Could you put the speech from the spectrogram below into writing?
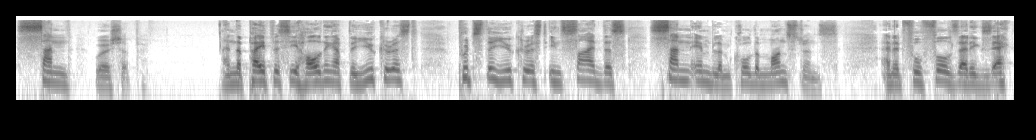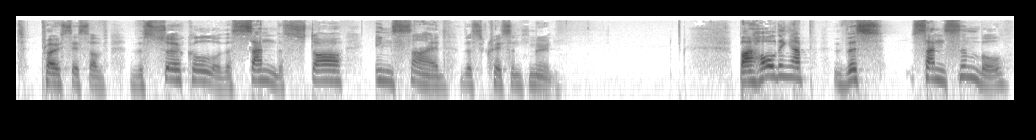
sun worship. And the papacy holding up the Eucharist puts the Eucharist inside this sun emblem called the monstrance and it fulfills that exact process of the circle or the sun, the star inside this crescent moon. By holding up this sun symbol,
